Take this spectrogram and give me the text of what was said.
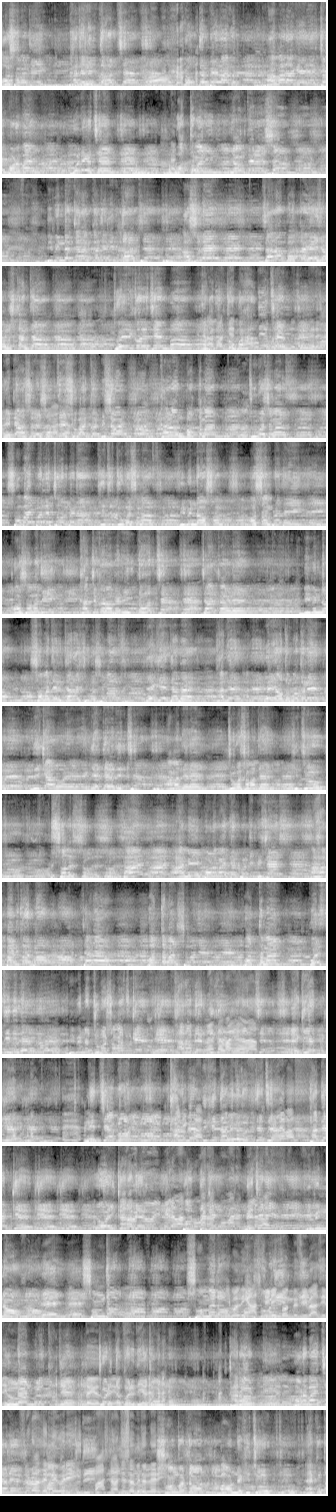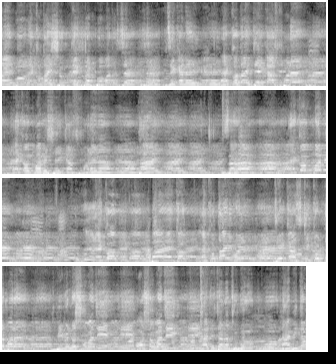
অসামাজিক কাজে লিপ্ত হচ্ছে। বক্তব্যের আমার আগে একজন বড় ভাই বলে গেছেন বর্তমান ইয়ং জেনারেশন বিভিন্ন খারাপ কাজে লিপ্ত হচ্ছে। আসলে যারা বক্তা এই যে অনুষ্ঠানটা তৈরি করেছেন বা উপহার দিয়েছেন, এটা আসলে সবচেয়ে সৌভাগ্যের বিষয়। কারণ বর্তমান যুব সমাজ, সবাই বলে চলবে না কিছু যুব সমাজ বিভিন্ন অসম- অসাম্প্রদায়িক, অসামাজিক কার্যকলাপে লিপ্ত হচ্ছে, যার কারণে বিভিন্ন সমাজের যারা যুব সমাজ এগিয়ে যাবে তাদের এই অধপতনের দিকে আরও এগিয়ে টেনে দিচ্ছে আমাদের এই যুব সমাজের কিছু সদস্য। তাই আমি বড় ভাইদের প্রতি বিশেষ আহ্বান করব যারা বর্তমান সমাজে বর্তমান পরিস্থিতিতে বিভিন্ন যুব সমাজকে খারাপের দিকে এগিয়ে এগিয়ে নিচ্ছে এবং খারাপের দিকে দাবিত করতেছে তাদেরকে ওই খারাপের পথ বিভিন্ন এই সুন্দর সম্মেলন। উন্নয়নমূলক কাজে জড়িত করে দিয়ে জন্য কারণ বড় ভাই চালে যদি। সংগঠন বা অন্য কিছু একতাই বল একতাই শক্তি একটা প্রবাদ আছে যেখানে একতাই যে কাজ পারে এককভাবে সেই কাজ পারে না। তাই যারা এককভাবে একক বা একক একতাই হয়ে যে কাজটি করতে পারে, বিভিন্ন সামাজিক, অসামাজিক কাজে যারা যুবক দাবিত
